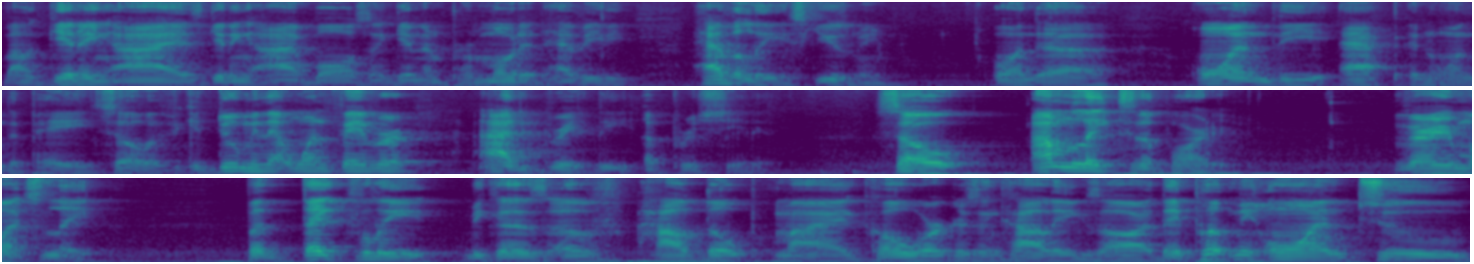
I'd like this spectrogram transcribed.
about getting eyes, getting eyeballs, and getting promoted heavily, heavily, excuse me, on the on the app and on the page. So if you could do me that one favor, I'd greatly appreciate it. So I'm late to the party, very much late, but thankfully because of how dope my coworkers and colleagues are, they put me on to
